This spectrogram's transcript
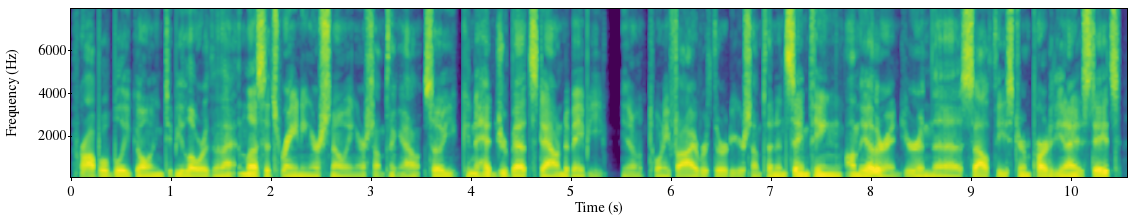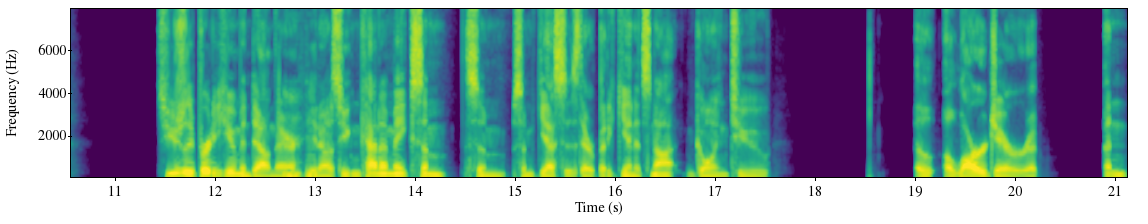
probably going to be lower than that, unless it's raining or snowing or something out. So you can hedge your bets down to maybe you know twenty five or thirty or something. And same thing on the other end. You're in the southeastern part of the United States it's usually pretty humid down there, Mhm. you know, so you can kind of make some some some guesses there. But again, it's not going to a, a large error, a, a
